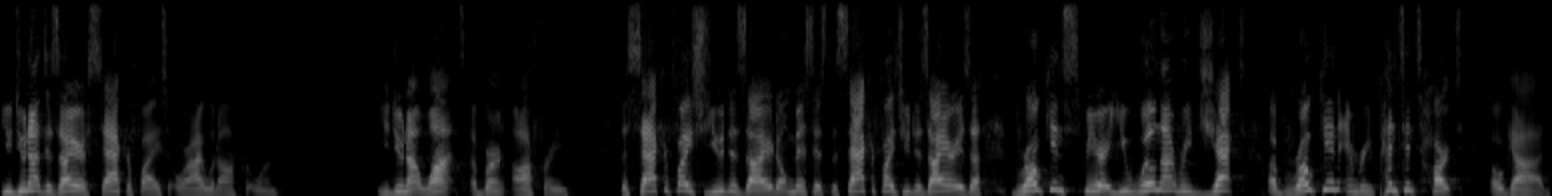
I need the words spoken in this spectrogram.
you do not desire a sacrifice, or I would offer one. You do not want a burnt offering. The sacrifice you desire, don't miss this, the sacrifice you desire is a broken spirit. You will not reject a broken and repentant heart, O God.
